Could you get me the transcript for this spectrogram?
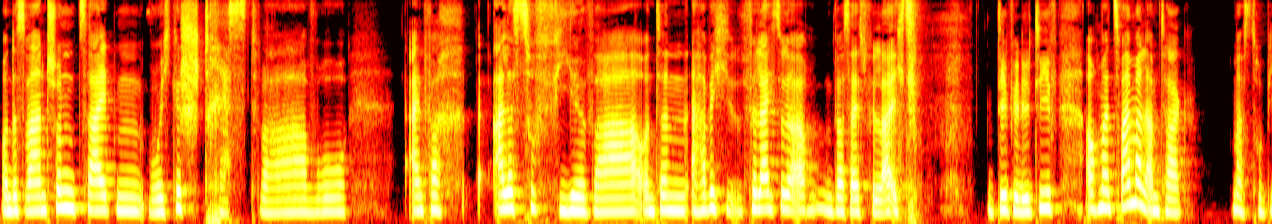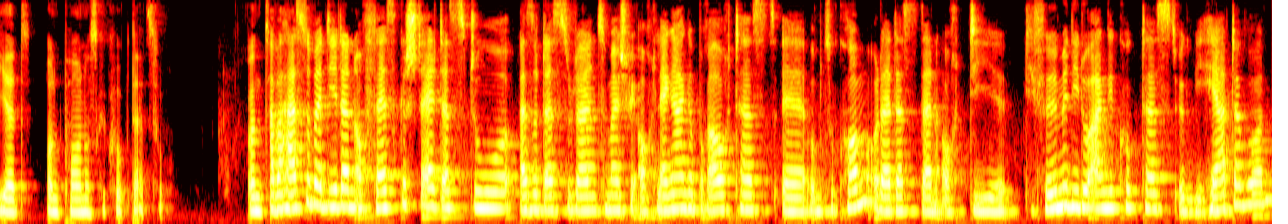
Und es waren schon Zeiten, wo ich gestresst war, wo einfach alles zu viel war. Und dann habe ich vielleicht sogar auch, was heißt vielleicht, definitiv, auch mal zweimal am Tag masturbiert und Pornos geguckt dazu. Und Aber hast du bei dir dann auch festgestellt, dass du, also dass du dann zum Beispiel auch länger gebraucht hast, äh, um zu kommen, oder dass dann auch die, die Filme, die du angeguckt hast, irgendwie härter wurden?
